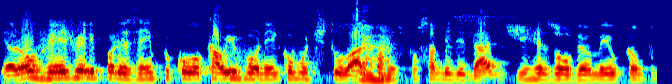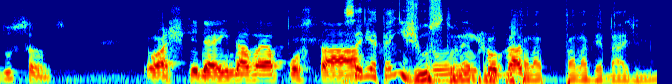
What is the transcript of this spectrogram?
eu não vejo ele, por exemplo, colocar o Ivonei como titular uhum. com a responsabilidade de resolver o meio-campo do Santos. Eu acho que ele ainda vai apostar. Seria até injusto, né? Jogar... Pra falar, falar a verdade, né?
